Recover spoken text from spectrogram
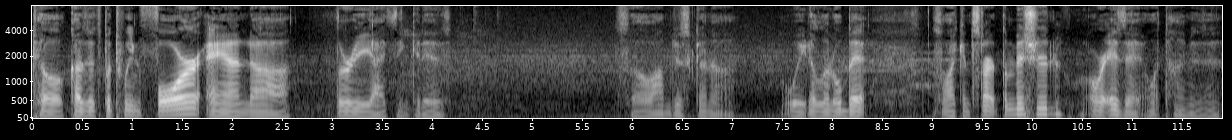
till, cause it's between four and uh, three, I think it is. So I'm just gonna wait a little bit so I can start the mission. Or is it? What time is it?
